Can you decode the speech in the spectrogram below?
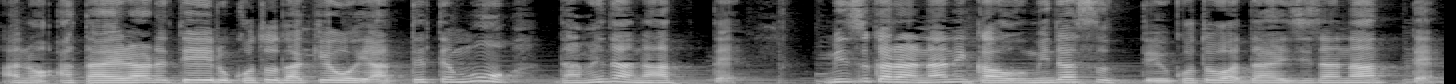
あの与えられていることだけをやっててもダメだなって。自ら何かを生み出すっていうことは大事だなって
